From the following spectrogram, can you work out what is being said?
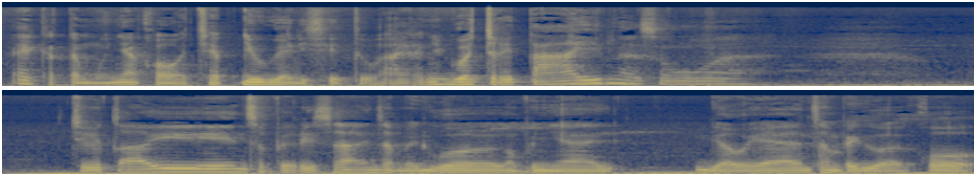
eh ketemunya kocep juga di situ. Akhirnya gue ceritain lah semua. Ceritain sampai resign sampai gue nggak punya gawean sampai gue kok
